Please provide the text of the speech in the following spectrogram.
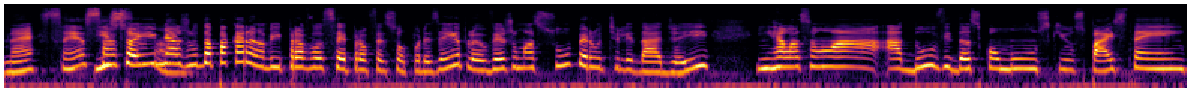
né? Sensacional. Isso aí me ajuda pra caramba. E para você, professor, por exemplo, eu vejo uma super utilidade aí em relação a, a dúvidas comuns que os pais têm.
